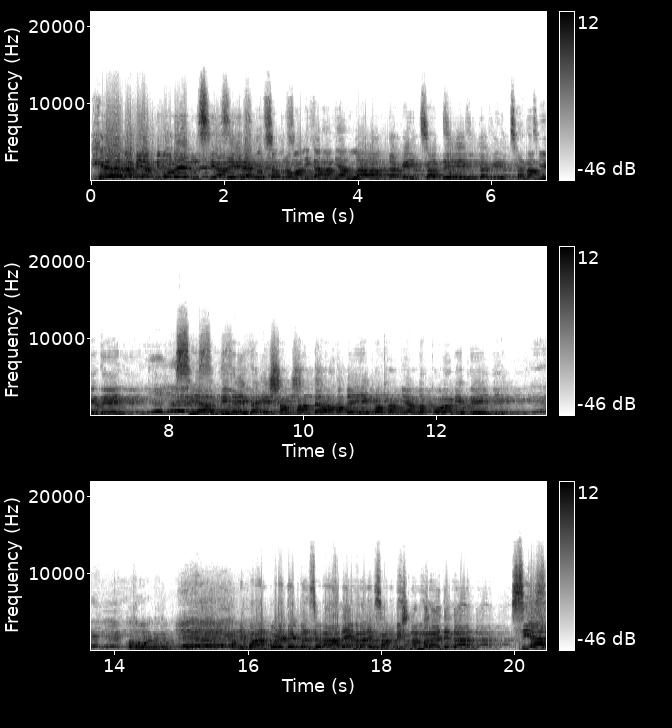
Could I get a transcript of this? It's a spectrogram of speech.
হে নবী, আপনি বলেন, সিয়ারের একচ্ছত্র আমি আল্লাহ। যাকে ইচ্ছা দেই, যাকে ইচ্ছা নামিয়ে দেই। সিয়ার দিলে তাকে সম্মান দেওয়া হবে এই কথা আমি আল্লাহ কোরআনে দেইনি। কথা বলেন আপনি কোরআন পড়ে দেখবেন, সূরা আলে ইমরানের 26 নম্বর সিয়ার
